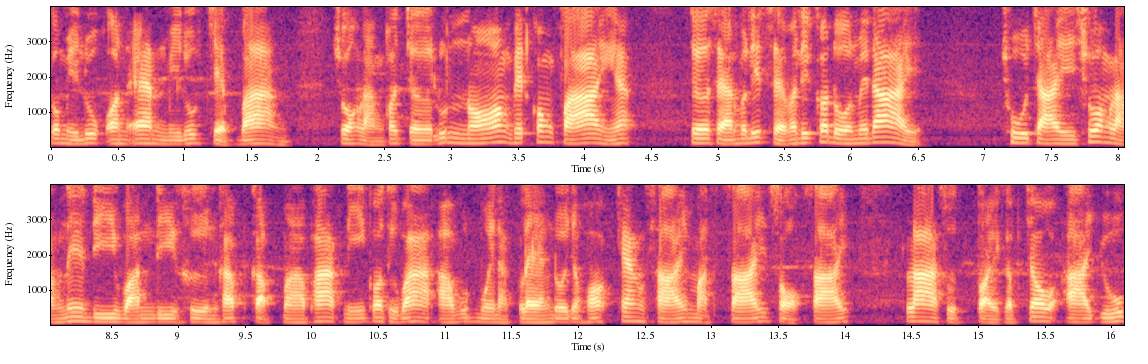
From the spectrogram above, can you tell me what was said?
ก็มีลูกออนแอนมีลูกเจ็บบ้าง ช่วงหลังก็เจอรุ่นน้องเพชรก้องฟ้าอย่างเงี้ย เจอแสนวลิตแสนวลิตก็โดนไม่ได้ ชูใจช่วงหลังเนี่ยดีวันดีคืนครับ กลับมาภาคนี้ก็ถือว่าอาวุธมวยหนักแรง โดยเฉพาะแข้งซ้าย หมัดซ้าย ศอกซ้าย ล่าสุดต่อยกับเจ้าอายุบ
